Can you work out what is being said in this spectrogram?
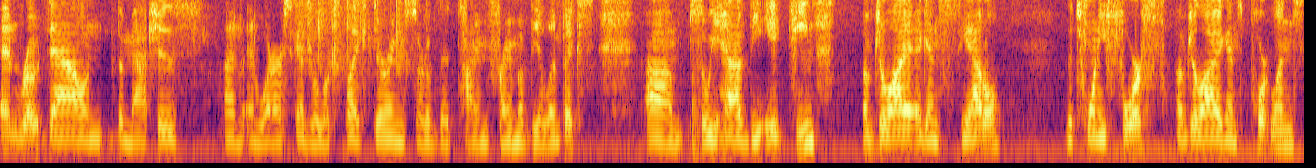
and wrote down the matches and, and what our schedule looks like during sort of the time frame of the Olympics. Um, so we have the 18th of July against Seattle, the 24th of July against Portland,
